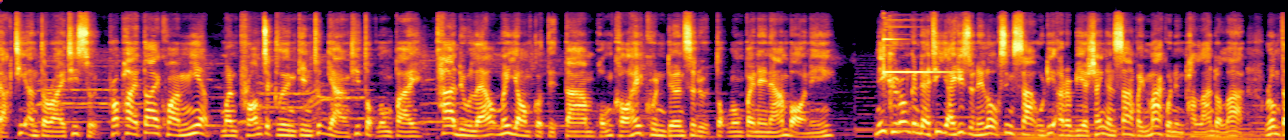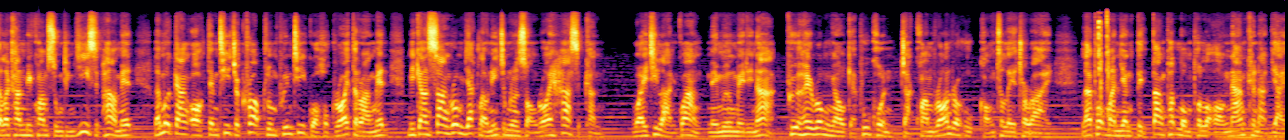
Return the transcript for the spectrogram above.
ดักที่อันตรายที่สุด เพราะภายใต้ความเงียบมันพร้อมจะกลืนกินทุกอย่างที่ตกลงไป ถ้าดูแล้วไม่ยอมกดติดตาม ผมขอให้คุณเดินสะดุดตกลงไปในน้ำบ่อนี้ นี่คือร่มกันแดดที่ใหญ่ที่สุดในโลกซึ่งซาอุดิอาระเบียใช้เงินสร้างไปมากกว่า 1,000 ล้านดอลลาร์ ร่มแต่ละคันมีความสูงถึง 25 เมตร และเมื่อกางออกเต็มที่จะครอบคลุมพื้นที่กว่า 600 ตารางเมตร มีการสร้างร่มยักษ์เหล่านี้จำนวน 250 คัน ไว้ที่ลานกว้างในเมืองเมดินาเพื่อให้ร่มเงาแก่ผู้คนจากความร้อนระอุของทะเลทราย และพวกมันยังติดตั้งพัดลมพลละอองน้ำขนาดใหญ่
